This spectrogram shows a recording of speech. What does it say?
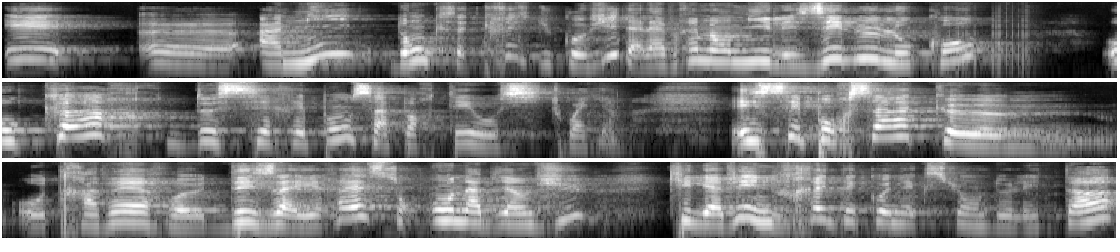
Et a mis, donc cette crise du Covid, elle a vraiment mis les élus locaux au cœur de ces réponses apportées aux citoyens. Et c'est pour ça que, au travers euh, des ARS, on a bien vu qu'il y avait une vraie déconnexion de l'État,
